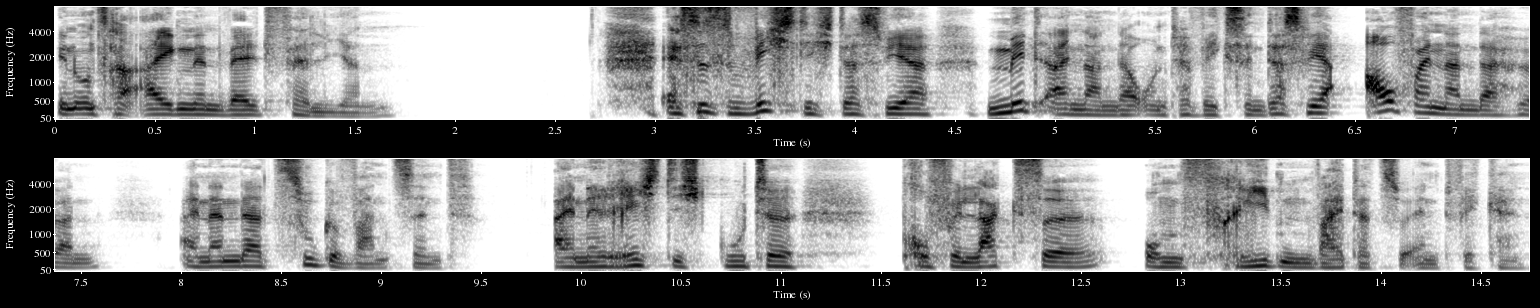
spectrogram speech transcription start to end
in unserer eigenen Welt verlieren. Es ist wichtig, dass wir miteinander unterwegs sind, dass wir aufeinander hören, einander zugewandt sind. Eine richtig gute Prophylaxe, um Frieden weiterzuentwickeln.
